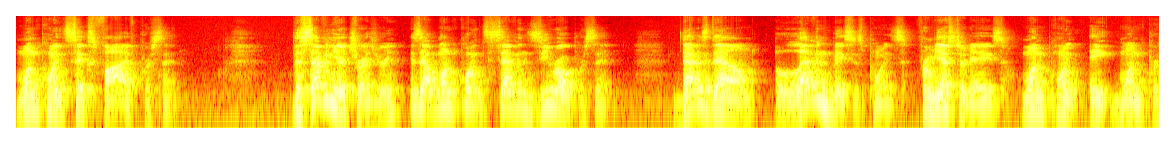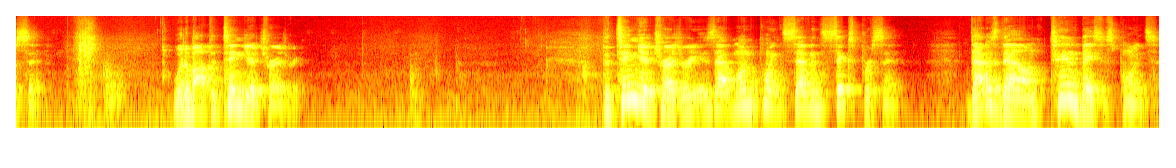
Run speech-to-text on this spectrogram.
1.65%. The seven-year treasury is at 1.70%. That is down 11 basis points from yesterday's 1.81%. What about the 10-year treasury? The 10-year treasury is at 1.76%. That is down 10 basis points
